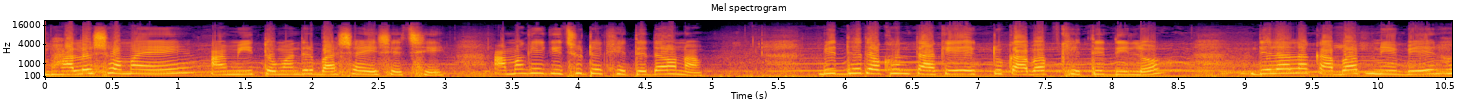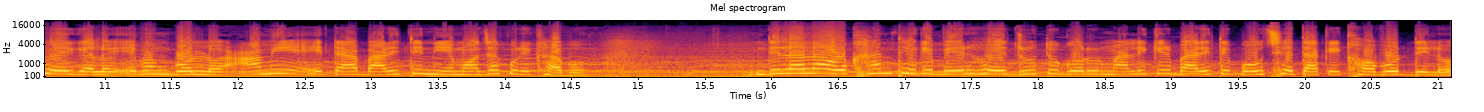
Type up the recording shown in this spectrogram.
ভালো সময়ে আমি তোমাদের বাসায় এসেছি। আমাকে কিছুটা খেতে দাও না। বৃদ্ধা তখন তাকে একটু কাবাব খেতে দিল। দেলালা কাবাব নিয়ে বের হয়ে গেল এবং বলল, আমি এটা বাড়িতে নিয়ে মজা করে খাব। দিলালা ওখান থেকে বের হয়ে দ্রুত গরুর মালিকের বাড়িতে পৌঁছে তাকে খবর দিল।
